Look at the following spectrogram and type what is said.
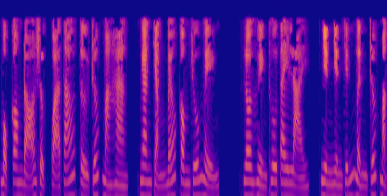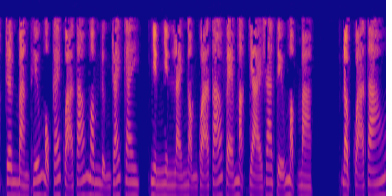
Một con đỏ rực quả táo từ trước mà hàng, ngăn chặn béo công chúa miệng. Lôi huyền thu tay lại, nhìn nhìn chính mình trước mặt trên bàn thiếu một cái quả táo mâm đựng trái cây, nhìn nhìn lại ngậm quả táo vẻ mặt dại ra tiểu mập mạp. đọc quả táo,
